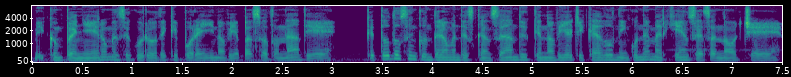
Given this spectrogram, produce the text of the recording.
Mi compañero me aseguró de que por ahí no había pasado nadie, que todos se encontraban descansando y que no había llegado ninguna emergencia esa noche.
